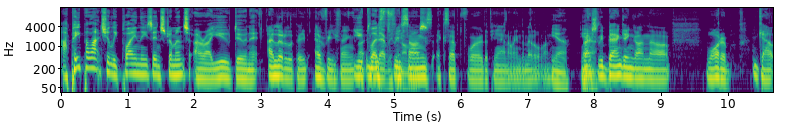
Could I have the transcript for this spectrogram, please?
Are people actually playing these instruments, or are you doing it? I literally played everything. You played everything three songs except for the piano in the middle one. Yeah, We're actually banging on uh, water, gal-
